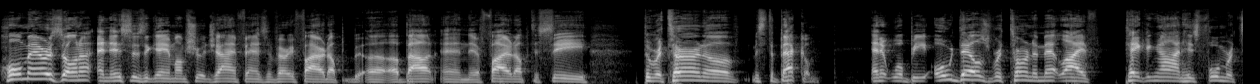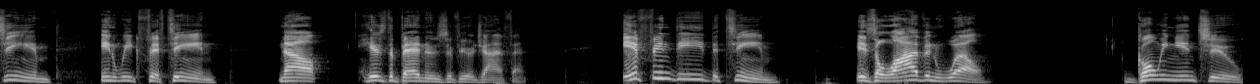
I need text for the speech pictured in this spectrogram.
Home Arizona, and this is a game I'm sure Giant fans are very fired up uh, about, and they're fired up to see the return of Mr. Beckham and it will be Odell's return to MetLife taking on his former team in week 15. Now, here's the bad news if you're a Giant fan. If indeed the team is alive and well going into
